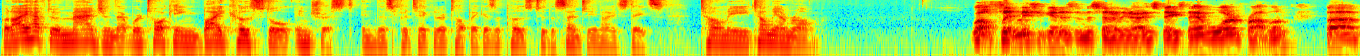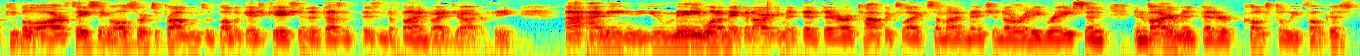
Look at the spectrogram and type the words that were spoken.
But I have to imagine that we're talking bi-coastal interest in this particular topic as opposed to the central United States. Tell me, tell me I'm wrong. Well, Flint, Michigan is in the center of the United States. They have a water problem. Uh, people are facing all sorts of problems in public education that doesn't isn't defined by geography. Uh, I mean, you may want to make an argument that there are topics like some I've mentioned already, race and environment, that are coastally focused.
